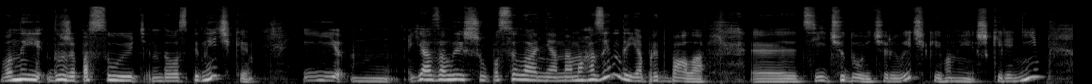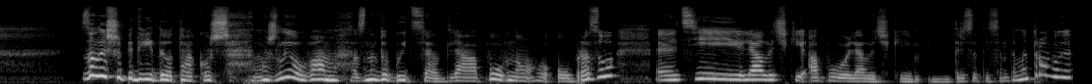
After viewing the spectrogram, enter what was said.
вони дуже пасують до спіднички. І я залишу посилання на магазин, де я придбала е, ці чудові черевички, вони шкіряні. Залишу під відео також, можливо, вам знадобиться для повного образу е, цієї лялечки або лялечки 30 сантиметрової,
